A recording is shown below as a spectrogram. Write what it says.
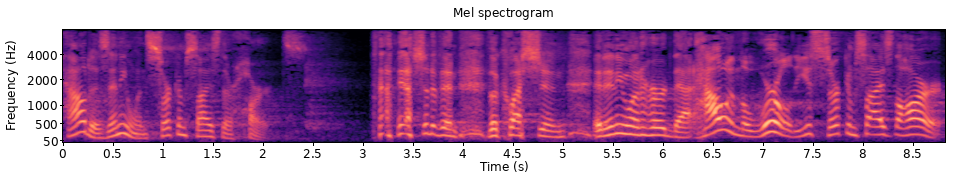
How does anyone circumcise their hearts? that should have been the question. Had anyone heard that? How in the world do you circumcise the heart?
